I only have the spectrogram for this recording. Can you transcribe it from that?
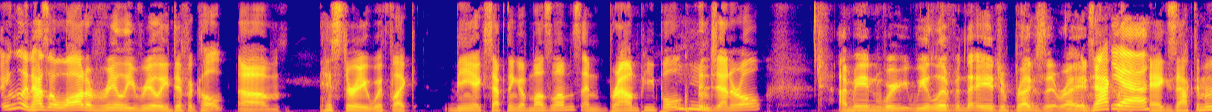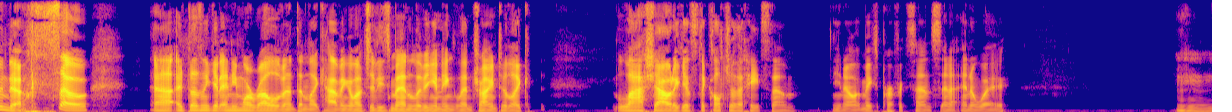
England has a lot of really, really difficult um history with like being accepting of Muslims and brown people in Mhm. general. i mean we we live in the age of brexit right Exactly. Yeah. Exactamundo. So uh, it doesn't get any more relevant than like having a bunch of these men living in England trying to like lash out against the culture that hates them. You know, it makes perfect sense in a, in a way. hmm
